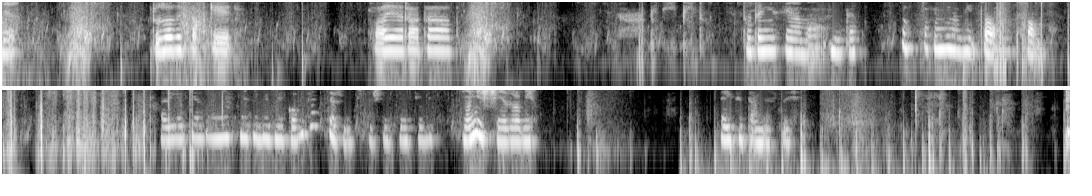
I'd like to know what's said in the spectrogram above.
Nie. Różowe kwiatki. Fire attack. Tutaj nic nie ma. wilka. Trochę nie ma wilka. O, są. Ale jak ja nic nie zrobię wilkowi, to też mi przecież nic nie zrobi. No nic ci nie zrobi. Ej, ty tam jesteś.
